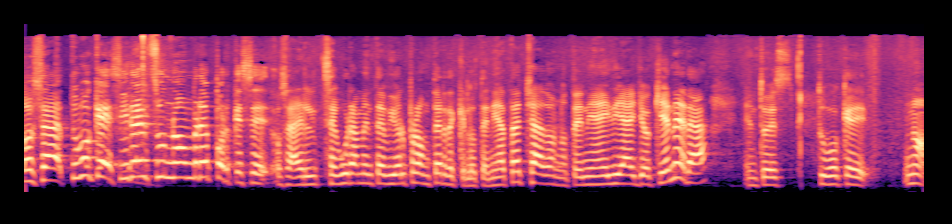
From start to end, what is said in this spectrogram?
O sea, tuvo que decir él su nombre porque se, o sea, él seguramente vio el prompter de que lo tenía tachado, no tenía idea yo quién era, entonces tuvo que no,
